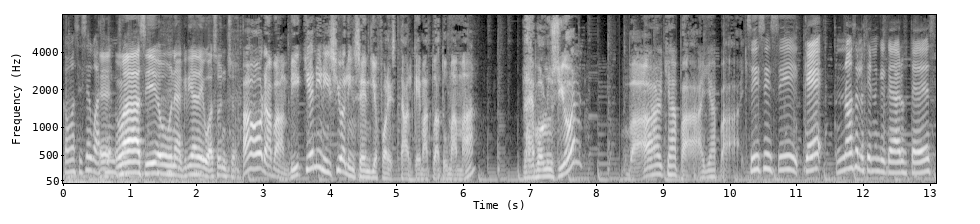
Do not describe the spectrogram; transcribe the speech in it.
¿Cómo se dice eh, guasuncho? ah, sí, una cría de guasuncho. Ahora, Bambi, ¿quién inició el incendio forestal que mató a tu mamá? ¿La evolución? Vaya, vaya, vaya. Sí, sí, sí, que no se los tienen que quedar ustedes,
